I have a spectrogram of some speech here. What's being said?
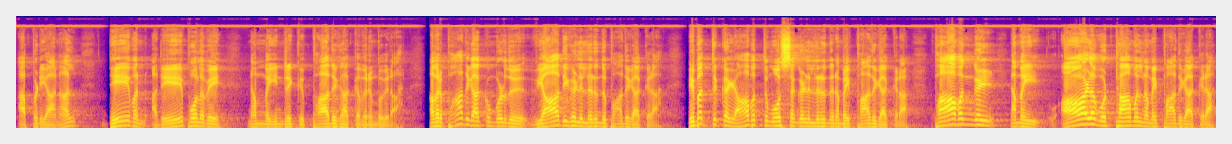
அப்படியானால் தேவன் அதே போலவே நம்மை இன்றைக்கு பாதுகாக்க விரும்புகிறார். அவர் பாதுகாக்கும் பொழுது வியாதிகளிலிருந்து பாதுகாக்கிறார். விபத்துக்கள் ஆபத்து மோசங்களிலிருந்து நம்மை பாதுகாக்கிறார். பாவங்கள் நம்மை ஆள ஒட்டாமல் நம்மை பாதுகாக்கிறார்.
